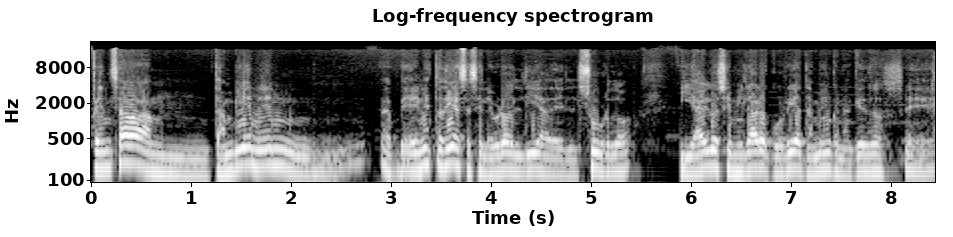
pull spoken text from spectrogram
Pensaba mm, también en, en estos días se celebró el Día del Zurdo y algo similar ocurría también con aquellos eh,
